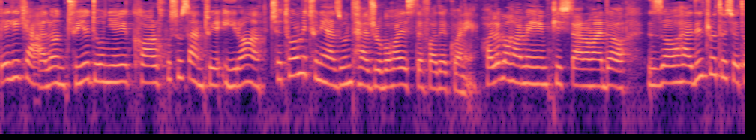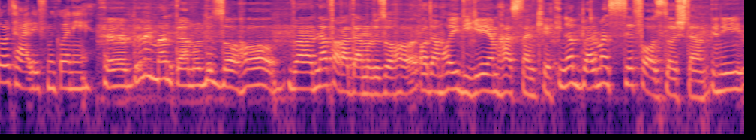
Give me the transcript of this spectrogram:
بگی که الان توی دنیای کار خصوصا توی ایران چطور می‌تونی از اون تجربه ها استفاده کنی؟ حالا با همه این پیش درآمدا زاهدید رو تو چطور تعریف می‌کنی؟ ببین من در مورد زاها و نه فقط در مورد زاها آدم های دیگه هم هستن که اینا برای من سه فاز داشتن. یعنی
